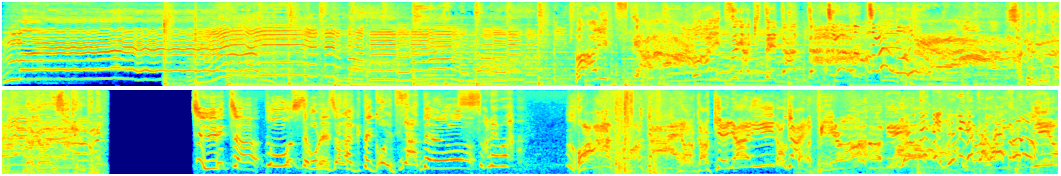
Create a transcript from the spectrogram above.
way. あいつがあいつが来てたんだ。避ける組対長い避ける組ちーちゃん。どうして俺じゃなくてこいつなんだよ。それは。ああそうかい長けりゃいいのかい。ビロー。ビローやめてグミがかわいそう。ビロー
